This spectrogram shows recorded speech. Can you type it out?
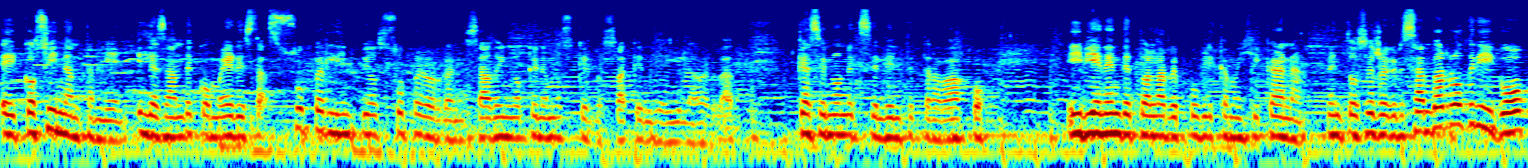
eh, cocinan también y les dan de comer, está súper limpio, súper organizado y no queremos que lo saquen de ahí, la verdad, que hacen un excelente trabajo y vienen de toda la República Mexicana. Entonces, regresando a Rodrigo,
